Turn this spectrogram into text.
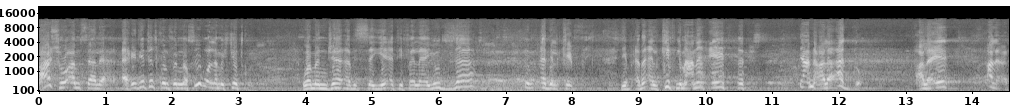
عشر أمثالها. أهي دي تدخل في النصيب ولا مش تدخل؟ ومن جاء بالسيئة فلا يجزى أدي الكفل. يبقى بقى الكفل معناه إيه؟ يعني على قده. على إيه؟ على قده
